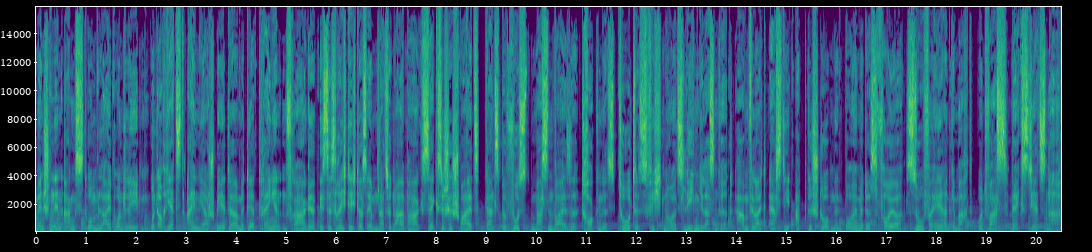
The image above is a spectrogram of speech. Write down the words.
Menschen in Angst um Leib und Leben. Und auch jetzt, ein Jahr später, mit der drängenden Frage, ist es richtig, dass im Nationalpark Sächsische Schweiz ganz bewusst massenweise trockenes, totes Fichtenholz liegen gelassen wird? Haben vielleicht erst die abgestorbenen Bäume das Feuer so verheerend gemacht? Und was wächst jetzt nach?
